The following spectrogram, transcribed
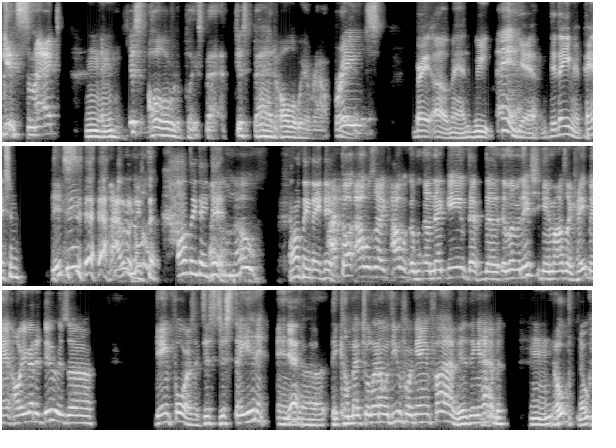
get smacked. Mhm. Just all over the place, bad. Just bad all the way around. Braves, Bray, oh man, we man. yeah. Did they even pension? Did they? I don't don't know. I don't think they did. I don't know. I don't think they did. I thought I was like I on that game that the elimination game. I was like, hey man, all you got to do is uh game four. I was like, just just stay in it, and Yeah. uh, they come back to Atlanta with you for game five. Anything can happen. Mhm. Nope. Nope.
